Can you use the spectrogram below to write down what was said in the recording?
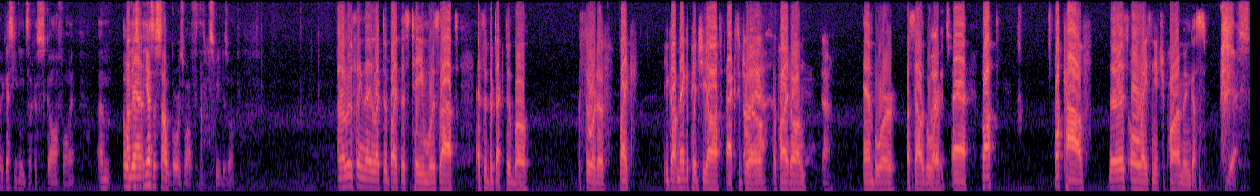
I guess he needs like a scarf on it. Um. Oh, And he has, he has Accelgor as well for the speed as well. Another thing they liked about this team was that it's a predictable sort of like you got Mega Pidgeot, Excadrill, Oh, yeah. Hippowdon, Yeah. Emboar, a But Salgor. it's- Uh, but but Cav, there is always Nature Power Mungus. Yes,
